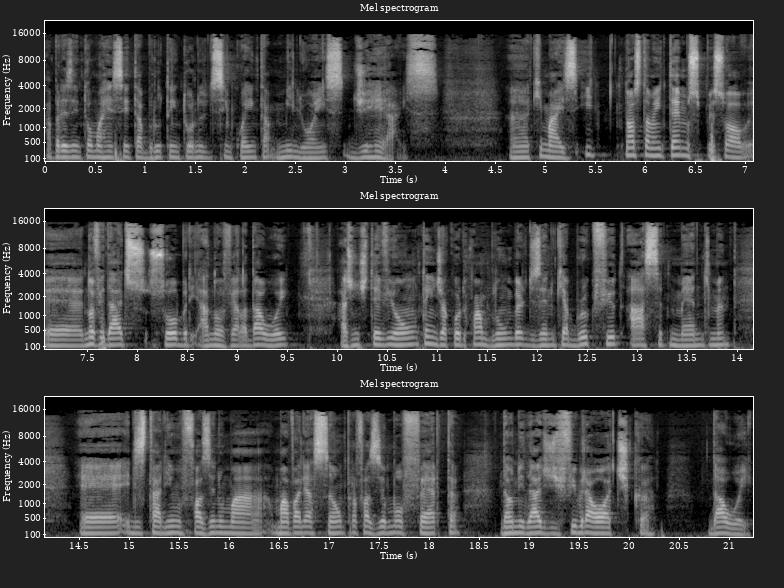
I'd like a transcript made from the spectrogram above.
apresentou uma receita bruta em torno de 50 milhões de reais. Uh, que mais? E nós também temos, pessoal, é, novidades sobre a novela da Oi. A gente teve ontem, de acordo com a Bloomberg, dizendo que a Brookfield Asset Management é, eles estariam fazendo uma, uma avaliação para fazer uma oferta da unidade de fibra ótica da Oi.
